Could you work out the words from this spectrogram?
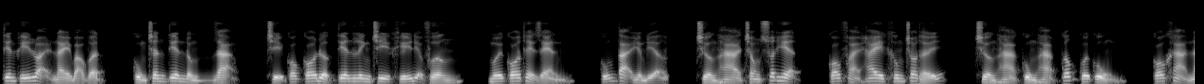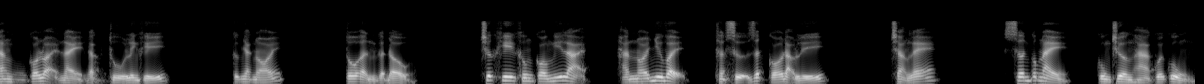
tiên khí loại này bảo vật, cùng chân tiên đồng dạng, chỉ có có được tiên linh chi khí địa phương, mới có thể rèn, cũng tại hiểm địa, trường hà trong xuất hiện, có phải hay không cho thấy, trường hà cùng hạp cốc cuối cùng, có khả năng có loại này đặc thù linh khí. Cực nhạc nói, tô ẩn gật đầu. Trước khi không có nghĩ lại, hắn nói như vậy, thật sự rất có đạo lý. Chẳng lẽ, sơn cốc này, cùng trường hà cuối cùng,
